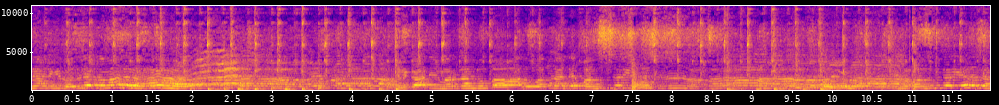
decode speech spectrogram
రోజులెట్ల మారరా వెనకాటి మరణాలు భావాలు వస్తుంటే బంధు బంధుకు జరిగేదా?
